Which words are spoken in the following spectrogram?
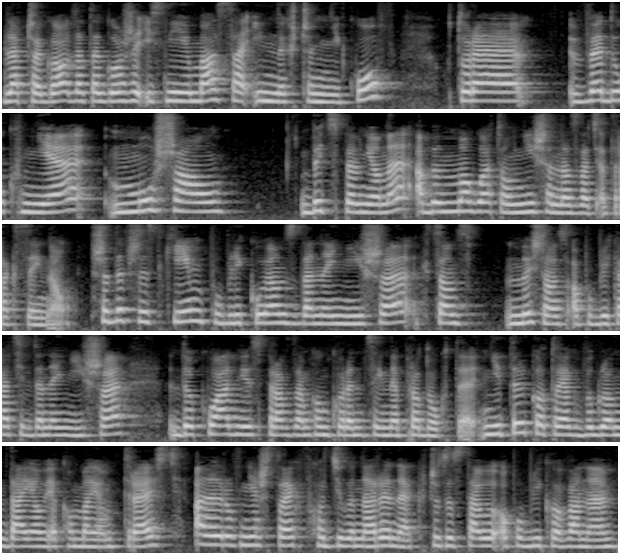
Dlaczego? Dlatego, że istnieje masa innych czynników, które według mnie muszą być spełnione, abym mogła tą niszę nazwać atrakcyjną. Przede wszystkim publikując w danej niszy, chcąc, myśląc o publikacji w danej niszy, dokładnie sprawdzam konkurencyjne produkty. Nie tylko to, jak wyglądają, jaką mają treść, ale również to, jak wchodziły na rynek, czy zostały opublikowane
